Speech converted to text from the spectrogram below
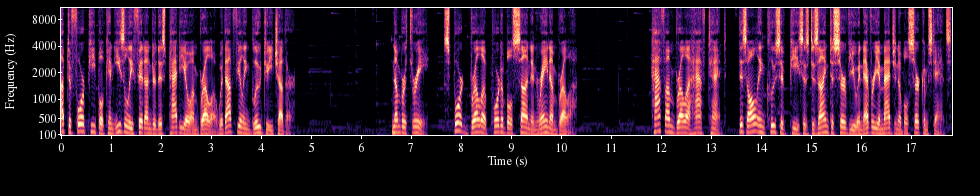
up to four people can easily fit under this patio umbrella without feeling glued to each other. Number 3. Sport Brella Portable Sun and Rain Umbrella. Half umbrella half tent, this all-inclusive piece is designed to serve you in every imaginable circumstance.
